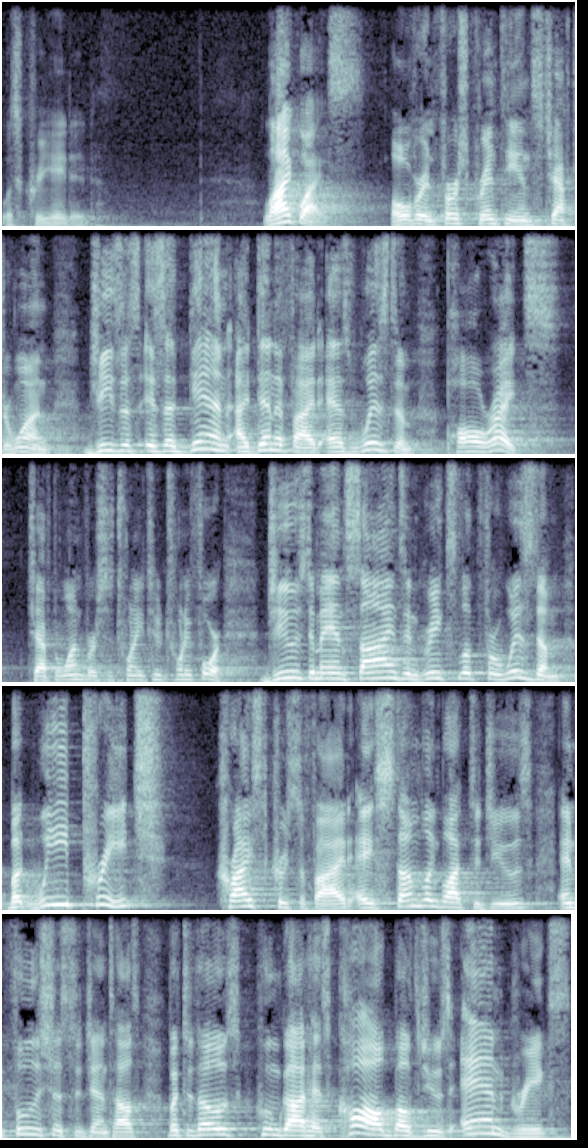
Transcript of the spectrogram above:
was created. Likewise, over in 1 Corinthians chapter 1, Jesus is again identified as wisdom. Paul writes, chapter 1, verses 22 to 24 Jews demand signs and Greeks look for wisdom, but we preach Christ crucified, a stumbling block to Jews and foolishness to Gentiles, but to those whom God has called, both Jews and Greeks,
